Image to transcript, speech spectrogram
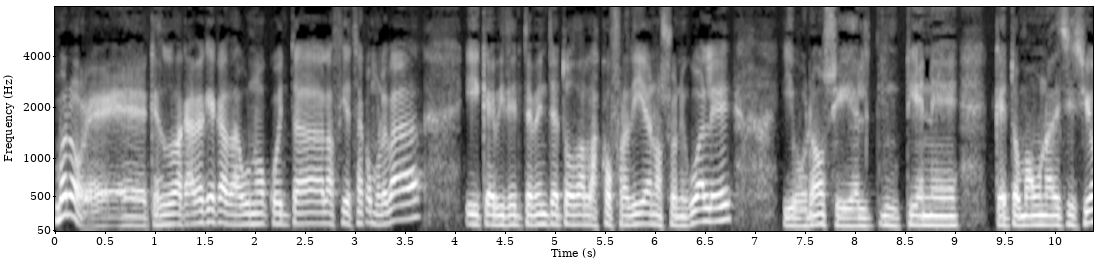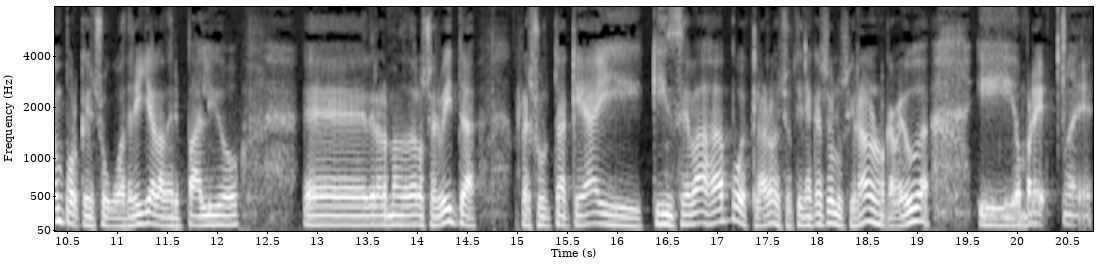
Bueno, eh, qué duda cabe que cada uno cuenta la fiesta como le va y que evidentemente todas las cofradías no son iguales y bueno, si él tiene que tomar una decisión porque en su cuadrilla, la del palio, eh, de la Hermandad de los Servitas resulta que hay 15 bajas, pues claro, eso tiene que solucionarlo, no cabe duda. Y hombre, eh,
